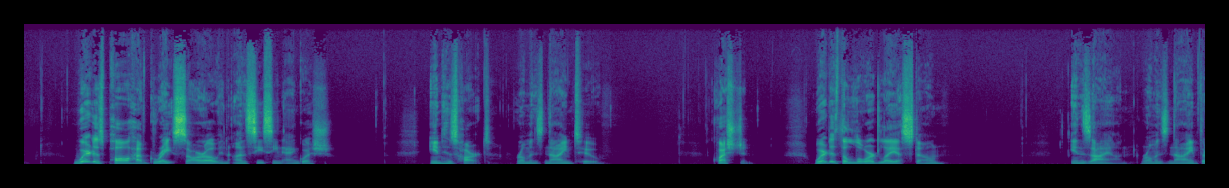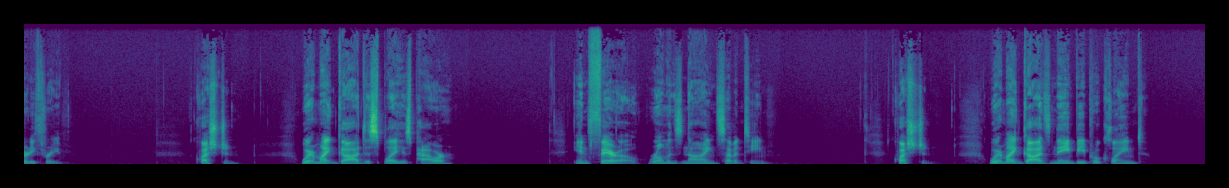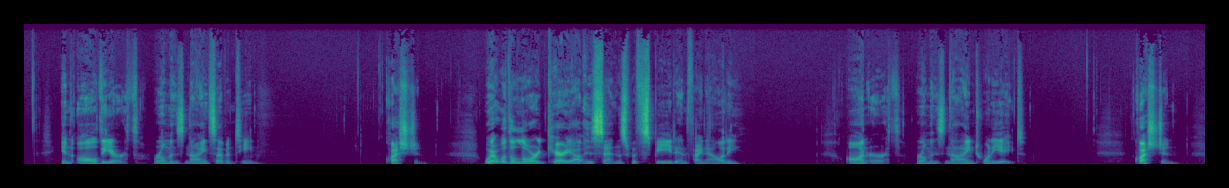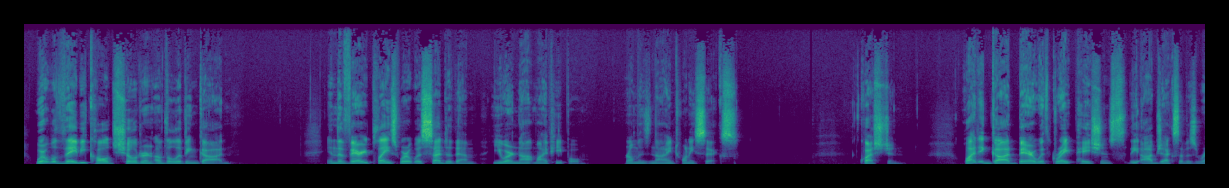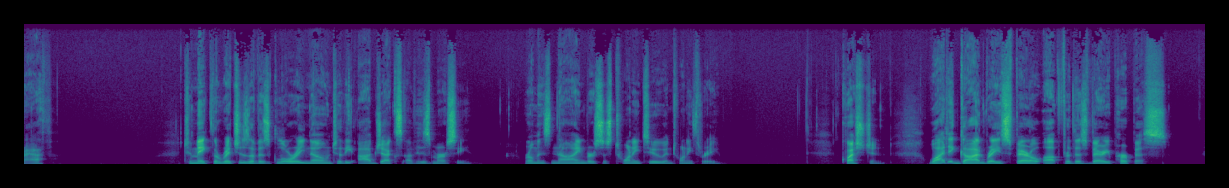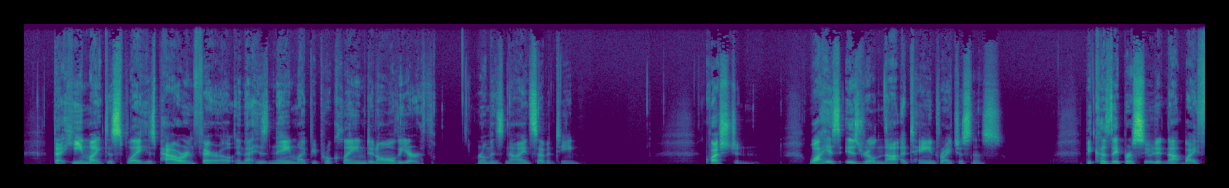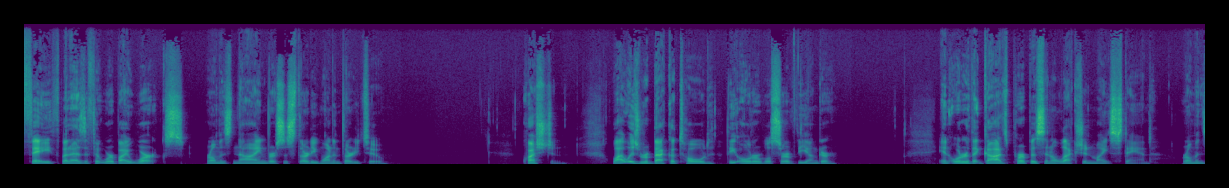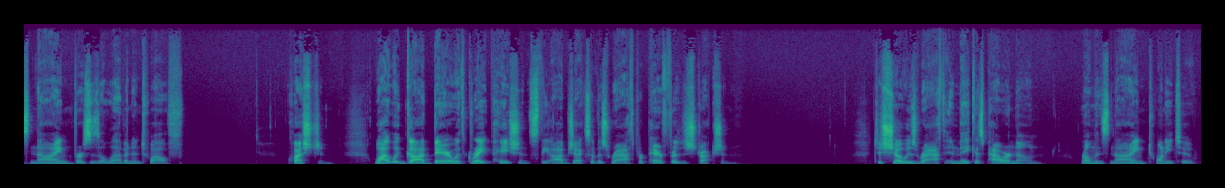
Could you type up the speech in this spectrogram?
Where does Paul have great sorrow and unceasing anguish? In his heart. Romans 9 2. Question Where does the Lord lay a stone? In Zion. Romans 9 33. Question Where might God display his power? In Pharaoh. Romans 9 17. Question where might God's name be proclaimed? In all the earth. Romans 9:17. Question: Where will the Lord carry out his sentence with speed and finality? On earth. Romans 9:28. Question: Where will they be called children of the living God? In the very place where it was said to them, You are not my people. Romans 9:26. Question: why did God bear with great patience the objects of his wrath? To make the riches of his glory known to the objects of his mercy. Romans 9, verses 22 and 23. Question Why did God raise Pharaoh up for this very purpose? That he might display his power in Pharaoh and that his name might be proclaimed in all the earth. Romans 9, 17. Question why has Israel not attained righteousness? Because they pursued it not by faith, but as if it were by works. Romans 9, verses 31 and 32. Question Why was Rebekah told the older will serve the younger? In order that God's purpose in election might stand. Romans 9, verses 11 and 12. Question Why would God bear with great patience the objects of his wrath prepared for destruction? to show his wrath and make his power known. Romans 9:22.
